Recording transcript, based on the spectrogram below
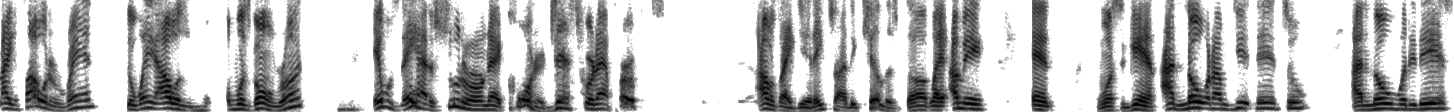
like if I would have ran the way I was was gonna run, it was they had a shooter on that corner just for that purpose. I was like, yeah, they tried to kill us, dog. Like, I mean, and once again, I know what I'm getting into. I know what it is.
